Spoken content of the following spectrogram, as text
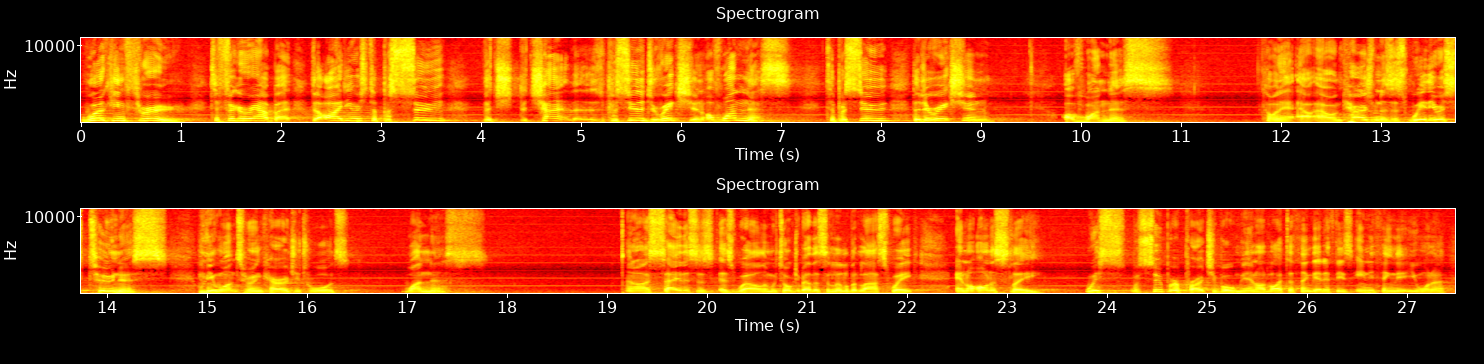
working through to figure out. But the idea is to pursue the, the, pursue the direction of oneness to pursue the direction of oneness. Come on, our, our encouragement is this where there is two-ness, we want to encourage you towards oneness. And I say this as, as well, and we talked about this a little bit last week. And honestly, we're, we're super approachable, man. I'd like to think that if there's anything that you want to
